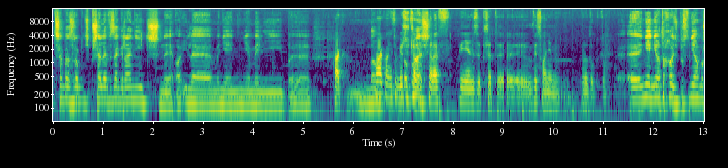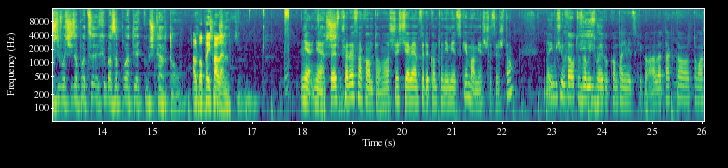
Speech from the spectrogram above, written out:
trzeba zrobić przelew zagraniczny, o ile mnie nie myli. e, Tak, No, tak, oni sobie no życzą właśnie. przelew pieniędzy przed y, wysłaniem produktu. E, Nie, nie o to chodzi. Po prostu nie ma możliwości zapłaty, chyba zapłaty jakąś kartą. Albo PayPalem. takim. Nie, nie, to jest przelew na konto. No na szczęście ja miałem wtedy konto niemieckie, mam jeszcze zresztą. No i mi się udało to I- zrobić z mojego konta niemieckiego, ale tak to, to, masz,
